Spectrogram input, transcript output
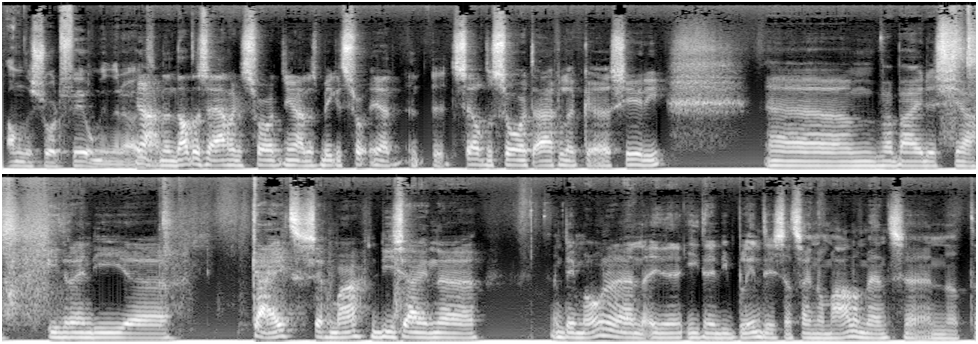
ander soort film inderdaad. Ja, en dat is eigenlijk een soort, ja, dat is een beetje het soort, ja, hetzelfde soort eigenlijk uh, serie. Ehm, waarbij dus, ja, iedereen die kijkt, zeg maar, die zijn demonen. En iedereen die blind is, dat zijn normale mensen. En dat...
